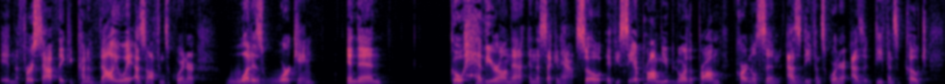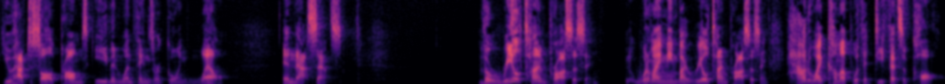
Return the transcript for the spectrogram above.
in the first half, they could kind of evaluate as an offensive coordinator what is working and then go heavier on that in the second half. So if you see a problem, you ignore the problem. Cardinal sin as a defensive coordinator, as a defensive coach, you have to solve problems even when things are going well in that sense the real time processing. What do I mean by real time processing? How do I come up with a defensive call?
